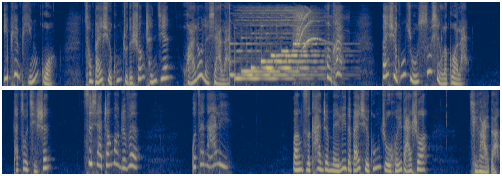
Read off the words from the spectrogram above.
一片苹果从白雪公主的双唇间滑落了下来。很快，白雪公主苏醒了过来，她坐起身，四下张望着问：“我在哪里？”王子看着美丽的白雪公主，回答说：“亲爱的，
